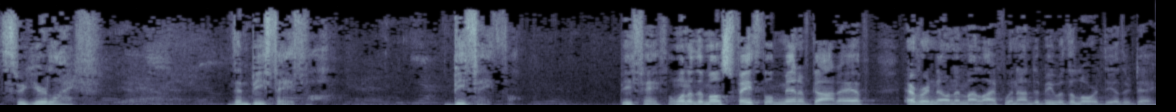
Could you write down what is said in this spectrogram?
through your life? Then be faithful. Be faithful. Be faithful. One of the most faithful men of God I have ever known in my life went on to be with the Lord the other day.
